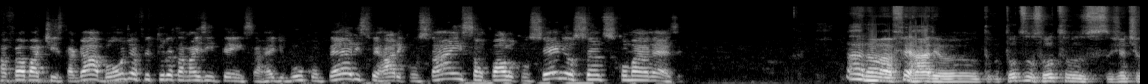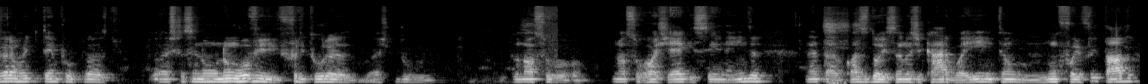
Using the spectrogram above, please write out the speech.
Rafael Batista, Gabo, onde a fritura está mais intensa? Red Bull com Pérez, Ferrari com Sainz, São Paulo com Senna ou Santos com maionese? Ah, não, a Ferrari, eu, todos os outros já tiveram muito tempo para. Acho que assim, não, não houve fritura acho, do, do nosso, nosso Rogeg Senna ainda, né? Tá quase dois anos de cargo aí, então não foi fritado.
